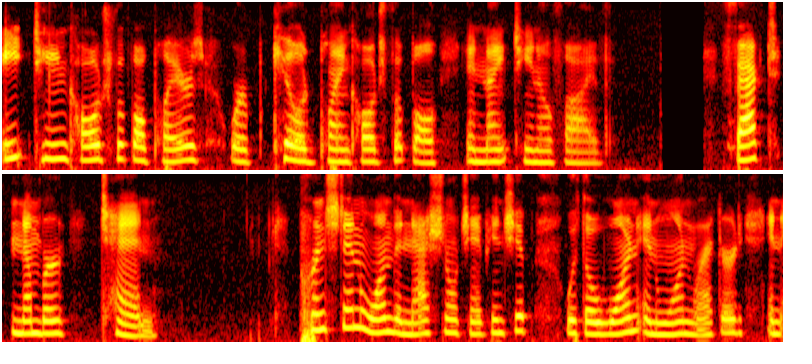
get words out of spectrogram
18 college football players were killed playing college football in 1905. Fact number 10. Princeton won the national championship with a 1 and 1 record in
